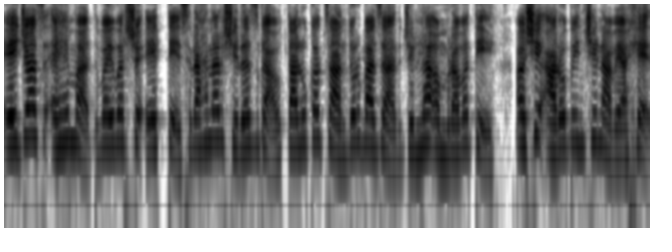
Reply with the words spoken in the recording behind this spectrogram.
एजाज अहमद वय वर्ष एकतीस राहणार शिरसगाव तालुका चांदूर बाजार जिल्हा अमरावती अशी आरोपींची नावे आहेत.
